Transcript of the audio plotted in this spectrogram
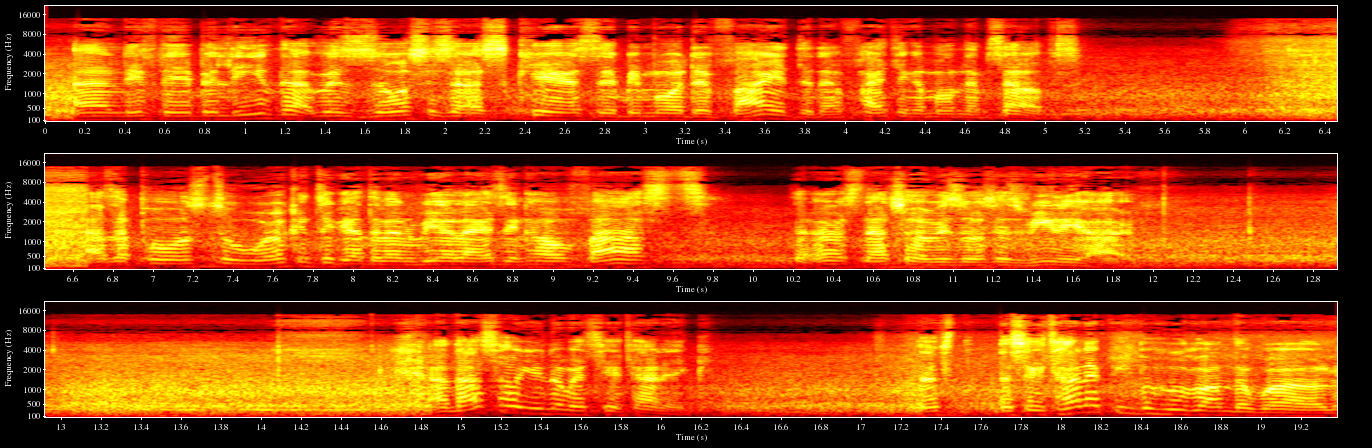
And if they believe that resources are scarce, they'll be more divided and fighting among themselves. As opposed to working together and realizing how vast the Earth's natural resources really are. And that's how you know it's satanic. The, the satanic people who run the world,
